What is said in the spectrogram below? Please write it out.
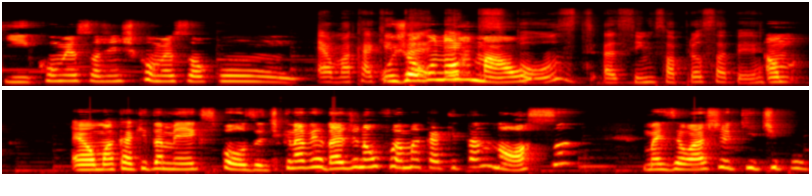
que começou, a gente começou com É uma Caquita O jogo normal. exposed, assim, só pra eu saber. É uma caquita meio exposed, que na verdade não foi uma caquita nossa, mas eu acho que, tipo,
